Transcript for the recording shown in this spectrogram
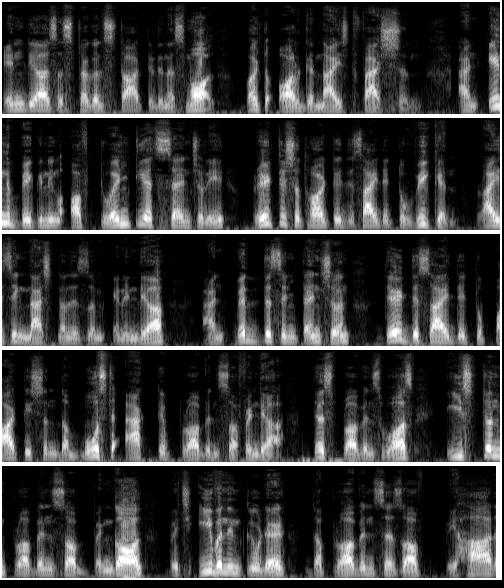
India's struggle started in a small but organized fashion. And in beginning of 20th century, British authorities decided to weaken rising nationalism in India and with this intention, they decided to partition the most active province of India. This province was eastern province of Bengal, which even included the provinces of Bihar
